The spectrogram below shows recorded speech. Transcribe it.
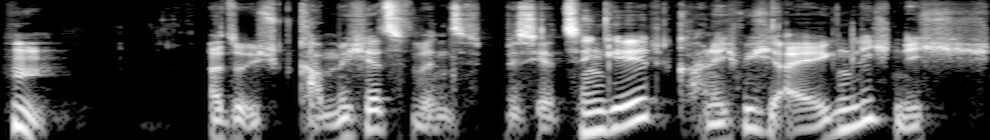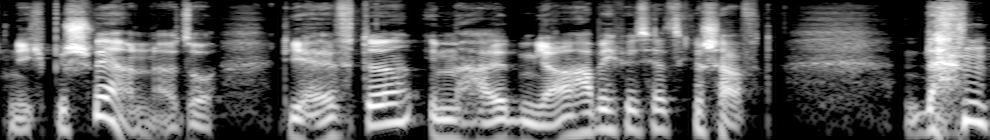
Hm, also ich kann mich jetzt, wenn es bis jetzt hingeht, kann ich mich eigentlich nicht, nicht beschweren. Also die Hälfte im halben Jahr habe ich bis jetzt geschafft. Dann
